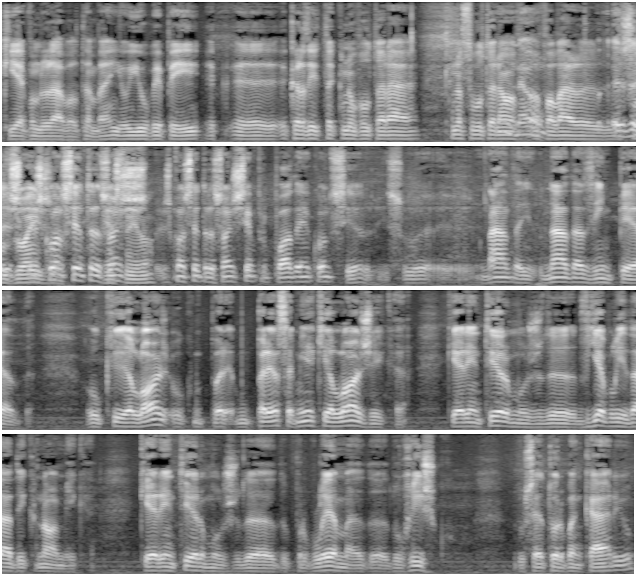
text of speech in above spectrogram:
que é vulnerável também, e o BPI, eh, acredita que não voltará, que não se voltarão não, a falar de as, fusões? As concentrações, as concentrações sempre podem acontecer. Isso eh, nada, nada as impede. O que, a o que me parece a mim é que a lógica, quer em termos de viabilidade económica, quer em termos de, do problema de, do risco do setor bancário,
